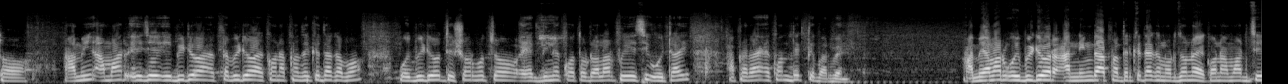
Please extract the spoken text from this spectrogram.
তো আমি আমার এই যে, এই ভিডিও একটা ভিডিও এখন আপনাদেরকে দেখাবো। ওই ভিডিওতে সর্বোচ্চ একদিনে কত ডলার পেয়েছি, ওইটাই আপনারা এখন দেখতে পারবেন। আমি আমার ওই ভিডিওর আর্নিংটা আপনাদেরকে দেখানোর জন্য এখন আমার যে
